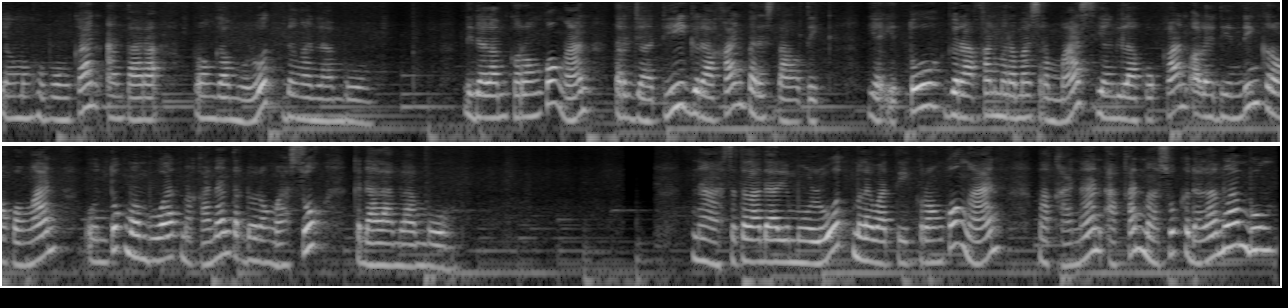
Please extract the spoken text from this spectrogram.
yang menghubungkan antara rongga mulut dengan lambung. Di dalam kerongkongan terjadi gerakan peristaltik, yaitu gerakan meremas-remas yang dilakukan oleh dinding kerongkongan untuk membuat makanan terdorong masuk ke dalam lambung. Nah, setelah dari mulut melewati kerongkongan, makanan akan masuk ke dalam lambung.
